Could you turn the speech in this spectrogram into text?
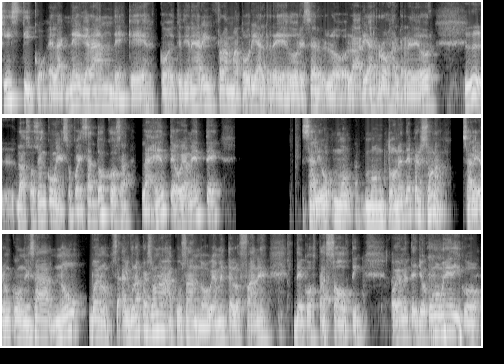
quístico, el acné grande, que, es, que tiene área inflamatoria alrededor, ese, la área roja alrededor, lo asocian con eso. Pues esas dos cosas, la gente obviamente salió montones de personas salieron con esa, no, bueno, algunas personas acusando, obviamente los fans de Costa Salty. Obviamente yo como médico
